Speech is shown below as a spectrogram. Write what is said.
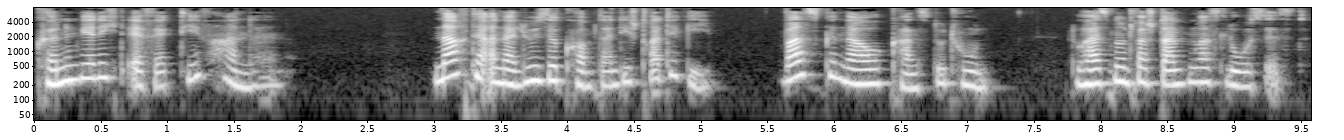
können wir nicht effektiv handeln. Nach der Analyse kommt dann die Strategie. Was genau kannst du tun? Du hast nun verstanden, was los ist.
